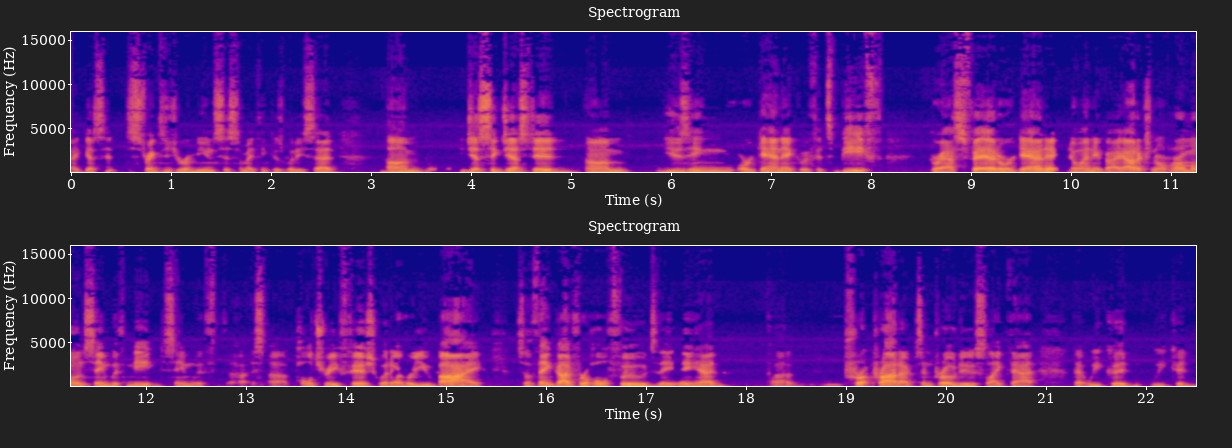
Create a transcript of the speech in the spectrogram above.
I guess it strengthens your immune system, I think is what he said. Um, he just suggested um, using organic, if it's beef, grass fed, organic, no antibiotics, no hormones. Same with meat, same with uh, uh, poultry, fish, whatever you buy. So thank God for Whole Foods. They, they had uh, pr- products and produce like that that we could we could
